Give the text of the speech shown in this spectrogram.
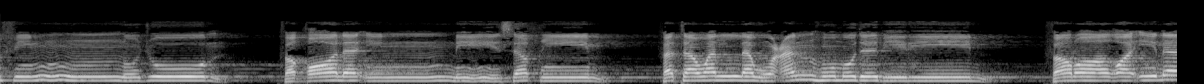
في النجوم فقال إني سقيم فتولوا عنه مدبرين فراغ إلى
